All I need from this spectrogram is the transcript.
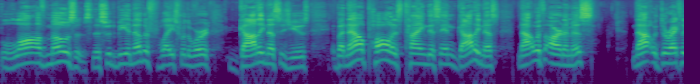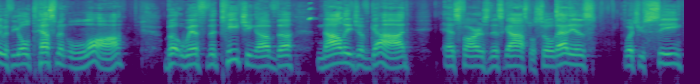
law of Moses, this would be another place where the word godliness is used. But now Paul is tying this in godliness, not with Artemis, not with, directly with the Old Testament law, but with the teaching of the knowledge of God as far as this gospel. So that is what you see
